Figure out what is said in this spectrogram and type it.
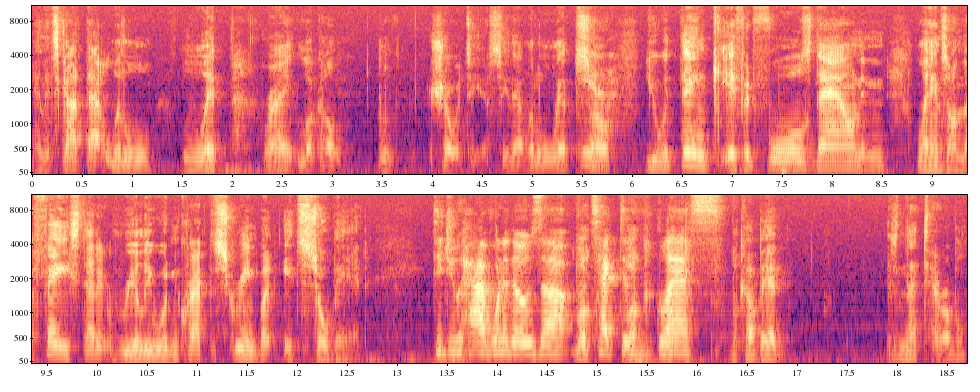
and it's got that little lip, right? Look, I'll show it to you. See that little lip? Yeah. So you would think if it falls down and lands on the face that it really wouldn't crack the screen, but it's so bad. Did you have one of those uh, Look, protective look, look. glass? Look how bad. Isn't that terrible?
